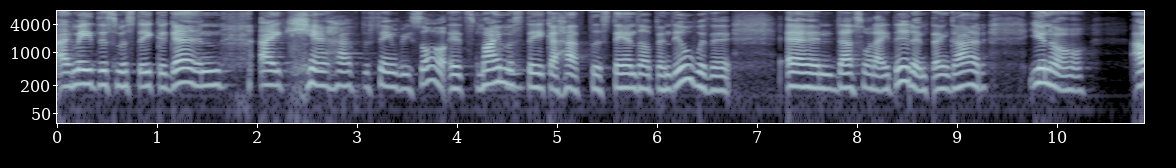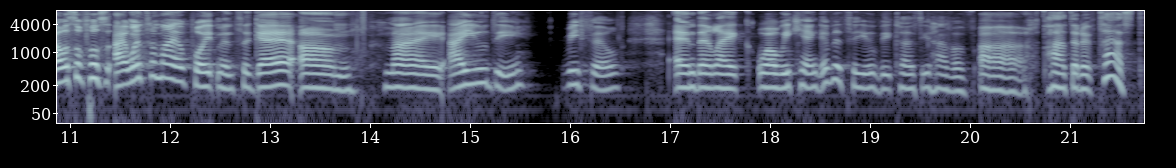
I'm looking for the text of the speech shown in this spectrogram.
I made this mistake again. I can't have the same result. It's my mistake. I have to stand up and deal with it. And that's what I did. And thank God, you know, I was supposed I went to my appointment to get um, my IUD refilled. And they're like, well, we can't give it to you because you have a uh, positive test.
